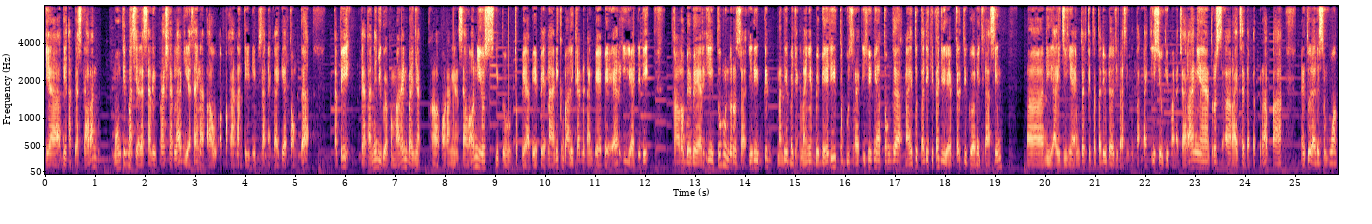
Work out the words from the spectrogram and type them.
ya di harga sekarang mungkin masih ada selling pressure lagi ya. Saya nggak tahu apakah nanti ini bisa naik lagi atau enggak. Tapi kelihatannya juga kemarin banyak uh, orang yang sell on news gitu untuk BABP. Nah ini kebalikan dengan BBRI ya. Jadi kalau BBRI itu menurut saya, jadi mungkin nanti banyak nanya BBRI tebus right issue-nya atau enggak. Nah itu tadi kita juga MTR juga udah jelasin uh, di IG-nya MTR kita tadi udah jelasin tentang right issue gimana caranya, terus uh, right saya dapat berapa. Nah itu ada semua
